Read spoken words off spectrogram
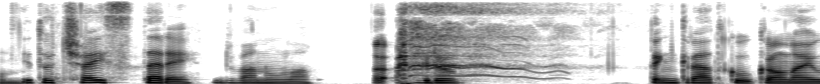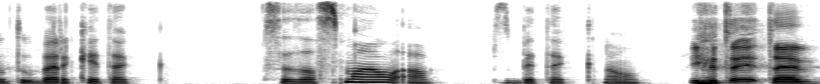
Uh, Je to čaj Stery 2.0. Kdo tenkrát koukal na youtuberky, tak se zasmál a zbytek, no. jo, to, je, to, je, to,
